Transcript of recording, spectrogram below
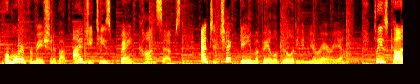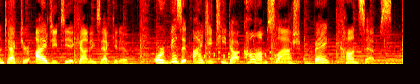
For more information about IGT's bank concepts and to check game availability in your area, please contact your IGT account executive or visit igt.com/bankconcepts.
